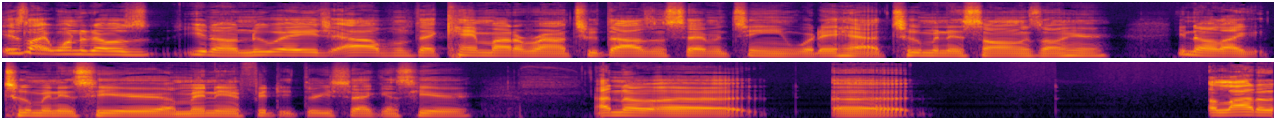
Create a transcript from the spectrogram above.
It's like one of those, you know, new age albums that came out around 2017 where they had two minute songs on here. You know, like two minutes here, a minute and 53 seconds here. I know uh uh a lot of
